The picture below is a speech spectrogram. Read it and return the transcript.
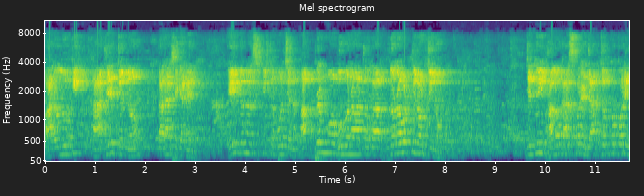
পারলৌকিক কাজের জন্য তারা সেখানে এই জন্য শ্রীকৃষ্ণ বলছেন, আব্রহ্ম ভুবনাথকা পুনরাবর্তী অর্জুন। যে তুই ভালো কাজ করে যাগযজ্ঞ করে,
